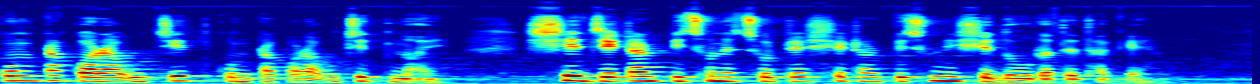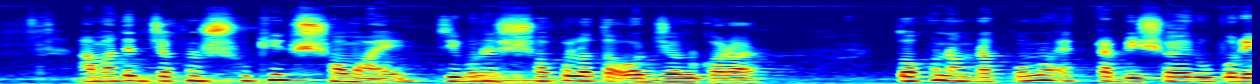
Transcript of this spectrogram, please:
কোনটা করা উচিত, কোনটা করা উচিত নয়। সে যেটার পিছনে ছোটে, সেটার পিছনেই সে দৌড়াতে থাকে। আমাদের যখন সঠিক সময়, জীবনের সফলতা অর্জন করার, তখন আমরা কোনো একটা বিষয়ের উপরে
